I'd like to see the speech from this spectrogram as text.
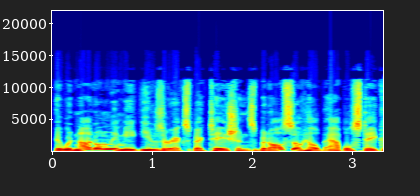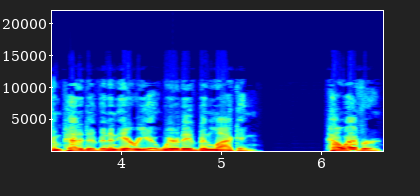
it would not only meet user expectations but also help Apple stay competitive in an area where they've been lacking. However,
